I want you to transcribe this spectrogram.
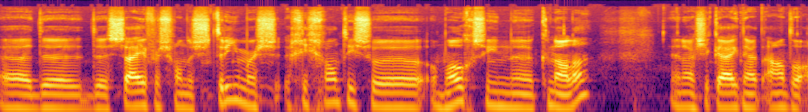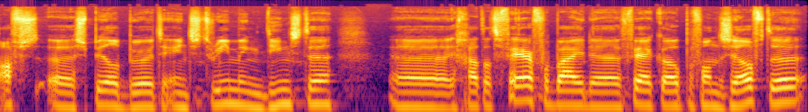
uh, de, de cijfers van de streamers gigantisch uh, omhoog zien uh, knallen. En als je kijkt naar het aantal afspeelbeurten in streamingdiensten, gaat dat ver voorbij de verkopen van dezelfde,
